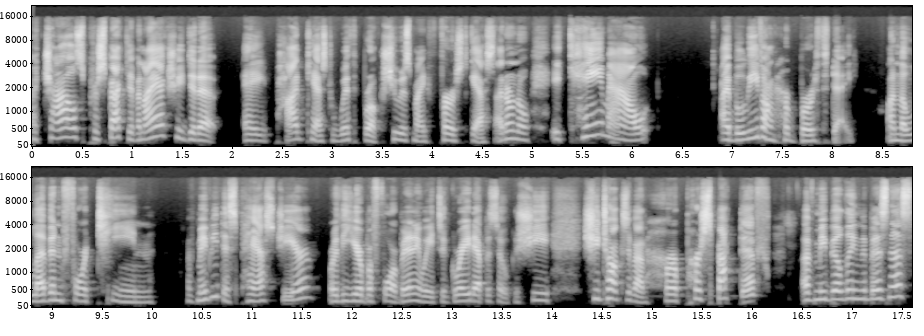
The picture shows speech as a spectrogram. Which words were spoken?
a child's perspective. And I actually did a, a podcast with Brooke. She was my first guest. I don't know. It came out, I believe, on her birthday on 11 14 of maybe this past year or the year before. But anyway, it's a great episode because she she talks about her perspective of me building the business.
